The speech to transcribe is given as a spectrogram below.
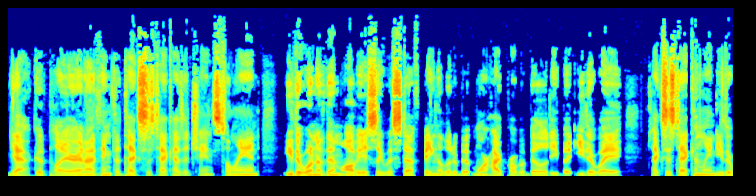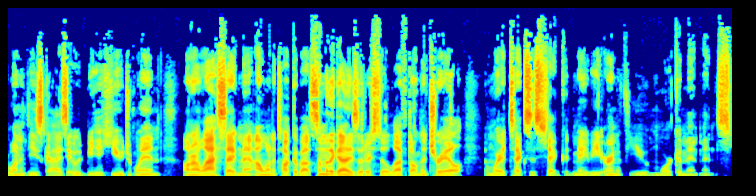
Yeah, good player, and I think that Texas Tech has a chance to land either one of them. Obviously, with Steffe being a little bit more high probability, but either way, Texas Tech can land either one of these guys. It would be a huge win. On our last segment, I want to talk about some of the guys that are still left on the trail and where Texas Tech could maybe earn a few more commitments.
